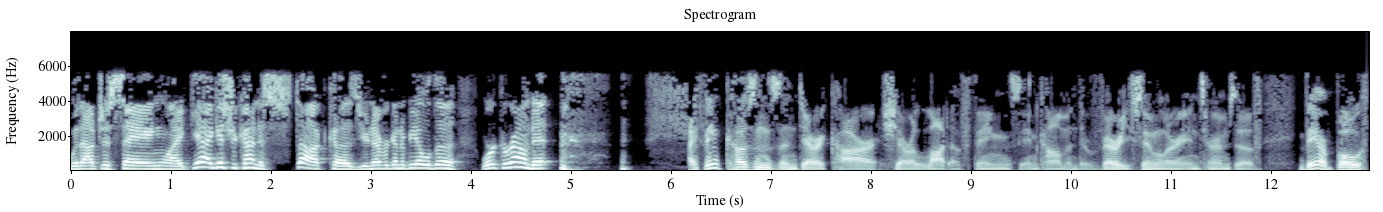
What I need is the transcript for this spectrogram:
without just saying like, yeah, I guess you're kind of stuck because you're never going to be able to work around it. I think Cousins and Derek Carr share a lot of things in common. They're very similar in terms of they are both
